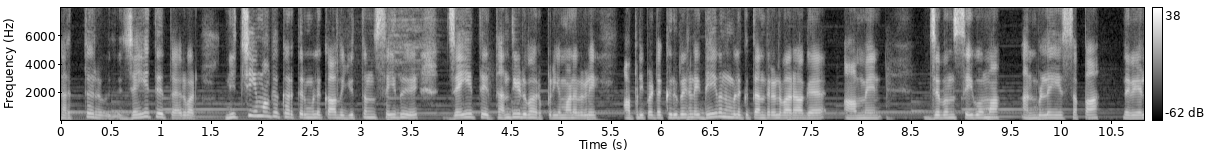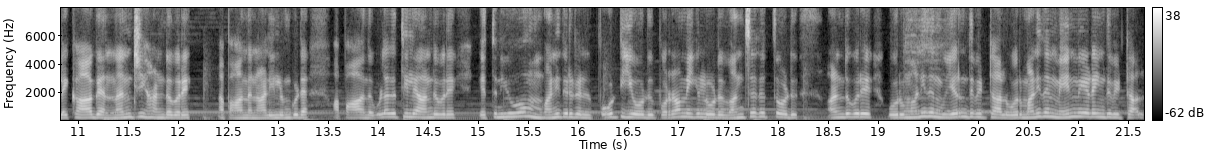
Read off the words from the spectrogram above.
கர்த்தர் ஜெயத்தை தருவார். நிச்சயமாக கர்த்தர் உங்களுக்காக யுத்தம் செய்து ஜெயத்தை தந்திடுவார் பிரியமானவர்களே. அப்படிப்பட்ட கிருபைகளை தேவன் உங்களுக்கு தந்திருவாராக ஆமென். ஜெபம் செய்வோமா? அன்புள்ள ஏசப்பா இந்த வேலைக்காக நன்றி ஆண்டவரே. அப்பா அந்த நாளிலும் கூட அப்பா அந்த உலகத்திலே ஆண்டவரே எத்தனையோ மனிதர்கள் போட்டியோடு பொறாமைகளோடு வஞ்சகத்தோடு ஆண்டவரே ஒரு மனிதன் உயர்ந்து விட்டால் ஒரு மனிதன் மேன்மையடைந்து விட்டால்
